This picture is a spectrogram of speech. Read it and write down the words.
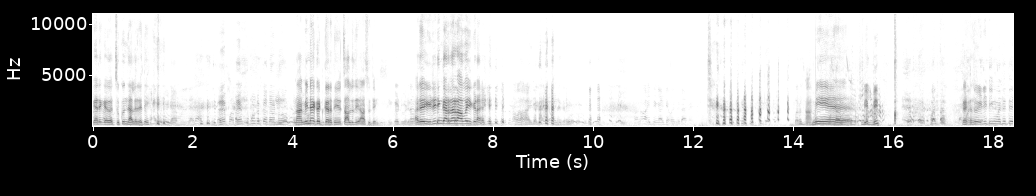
अरे चुकून झालं रे ते. हे हे तू पण कट कर ना मी नाही कट करत हे. चालू दे असू दे. अरे एडिटिंग करणार हवं इकडे आहे. आम्ही बीप बीप. गटर एडिटिंगमध्ये ते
